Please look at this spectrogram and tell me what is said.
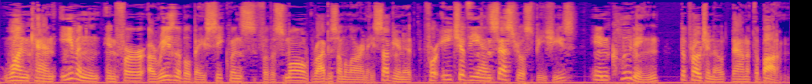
One can even infer a reasonable base sequence for the small ribosomal RNA subunit for each of the ancestral species, including the progenote down at the bottom.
